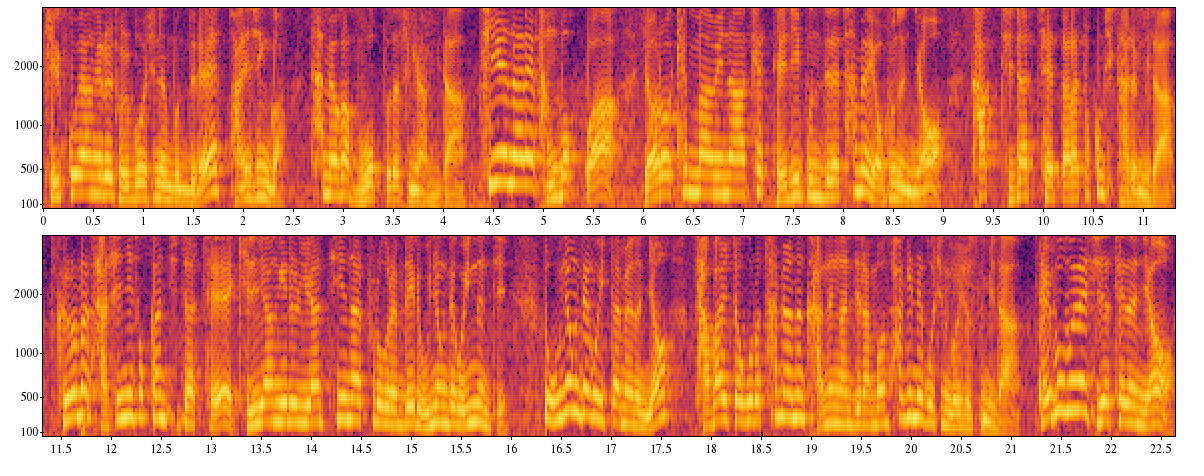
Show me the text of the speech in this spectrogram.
길고양이를 돌보시는 분들의 관심과 참여가 무엇보다 중요합니다. TNR의 방법과 여러 캣맘이나 캣데디 분들의 참여 여부는요, 각 지자체에 따라 조금씩 다릅니다. 그러나 자신이 속한 지자체에 길냥이를 위한 TNR 프로그램들이 운영되고 있는지, 또 운영되고 있다면요, 자발적으로 참여는 가능한지를 한번 확인해 보시는 것이 좋습니다. 대부분의 지자체는요,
